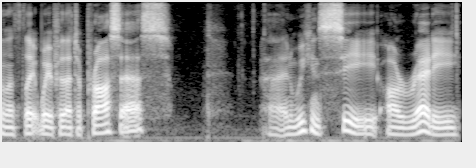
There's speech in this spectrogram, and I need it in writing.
And let's wait for that to process. Uh, and we can see already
